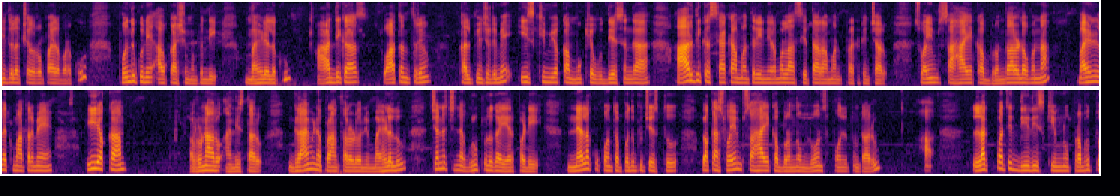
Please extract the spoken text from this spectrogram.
ఐదు లక్షల రూపాయల వరకు పొందుకునే అవకాశం ఉంటుంది. మహిళలకు ఆర్థిక స్వాతంత్ర్యం కల్పించడమే ఈ స్కీమ్ యొక్క ముఖ్య ఉద్దేశంగా ఆర్థిక శాఖ మంత్రి నిర్మలా సీతారామన్ ప్రకటించారు. స్వయం సహాయక బృందాలలో ఉన్న మహిళలకు మాత్రమే ఈ యొక్క రుణాలు అందిస్తారు. గ్రామీణ ప్రాంతాలలోని మహిళలు చిన్న చిన్న గ్రూపులుగా ఏర్పడి నెలకు కొంత పొదుపు చేస్తూ ఒక స్వయం సహాయక బృందం లోన్స్ పొందుతుంటారు. లక్పతి దీదీ స్కీమ్ను ప్రభుత్వ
